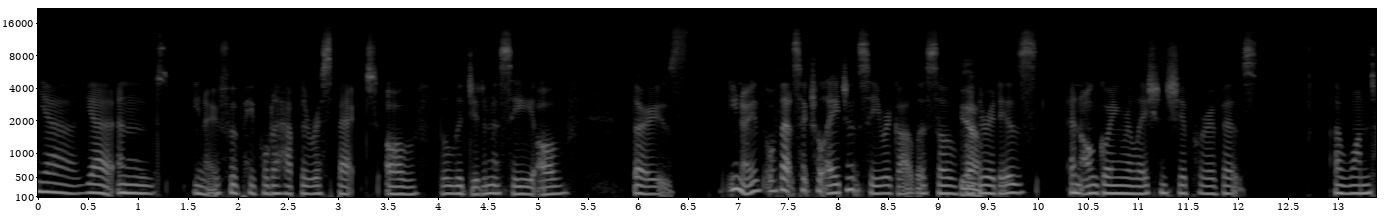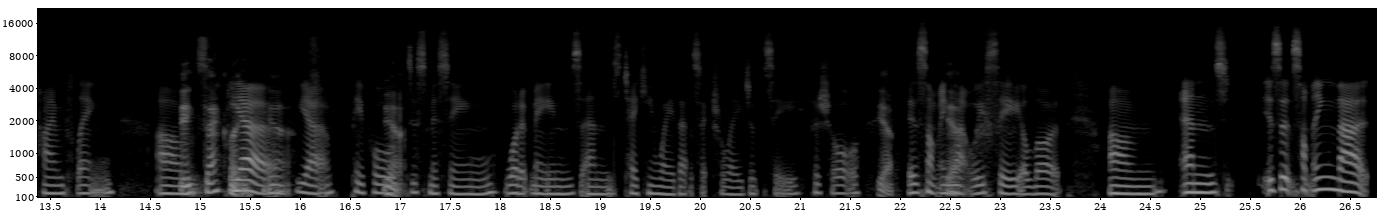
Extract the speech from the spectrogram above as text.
Yeah, yeah, and you know, for people to have the respect of the legitimacy of those, you know, of that sexual agency, regardless of yeah. whether it is an ongoing relationship or if it's a one time fling. Um, exactly. Yeah, yeah. Yeah. People yeah. dismissing what it means and taking away that sexual agency for sure. Yeah. Is something yeah. that we see a lot. Um, and is it something that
